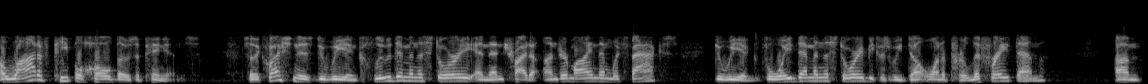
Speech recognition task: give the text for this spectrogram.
a lot of people hold those opinions. So the question is do we include them in the story and then try to undermine them with facts? Do we avoid them in the story because we don't want to proliferate them? Um,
